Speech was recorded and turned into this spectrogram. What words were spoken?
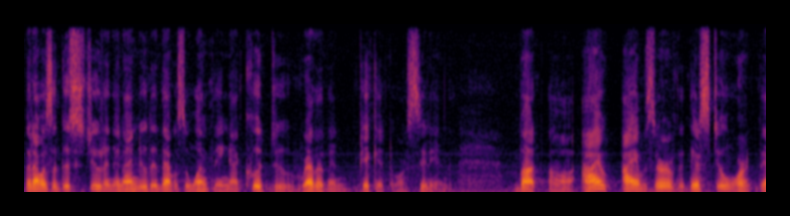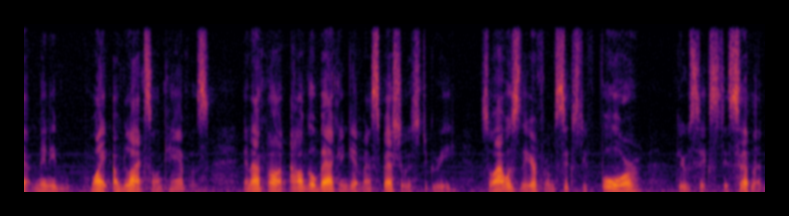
but I was a good student, and I knew that that was the one thing I could do rather than picket or sit in. But uh, I, I observed that there still weren't that many white or uh, blacks on campus, and I thought I'll go back and get my specialist degree. So I was there from 64 through 67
